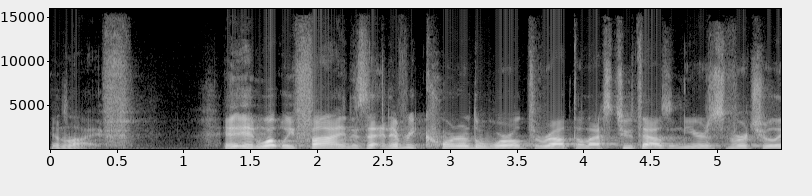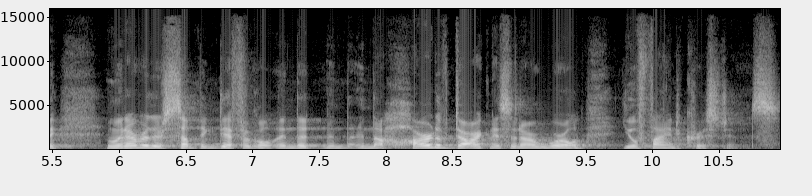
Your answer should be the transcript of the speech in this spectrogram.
in life. And, what we find is that in every corner of the world throughout the last 2,000 years, virtually, whenever there's something difficult, in the, in the heart of darkness in our world, you'll find Christians.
